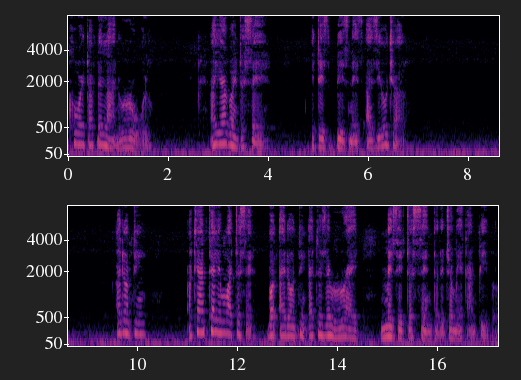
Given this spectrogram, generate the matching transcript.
court of the land rule, and you're going to say it is business as usual. I don't think I can't tell him what to say, but I don't think that is the right message to send to the Jamaican people,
